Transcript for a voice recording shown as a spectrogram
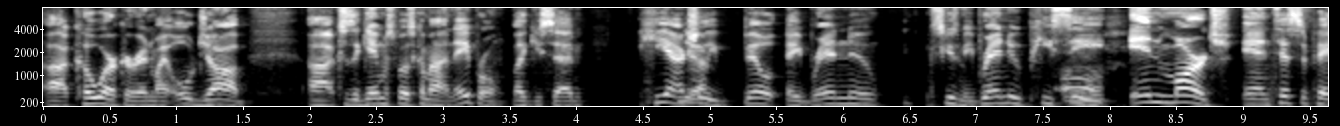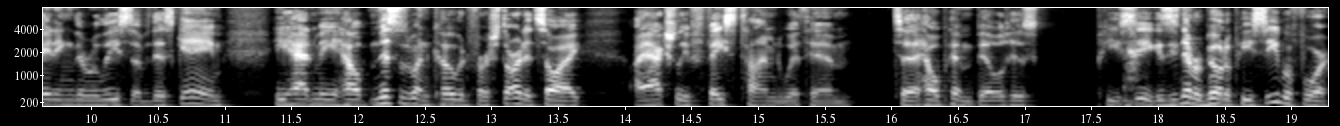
uh, coworker in my old job because the game was supposed to come out in April, like you said. He actually built a brand new, excuse me, brand new PC Oh. in March, anticipating the release of this game. He had me help. And this is when COVID first started, so I I actually FaceTimed with him to help him build his PC because he's never built a PC before.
